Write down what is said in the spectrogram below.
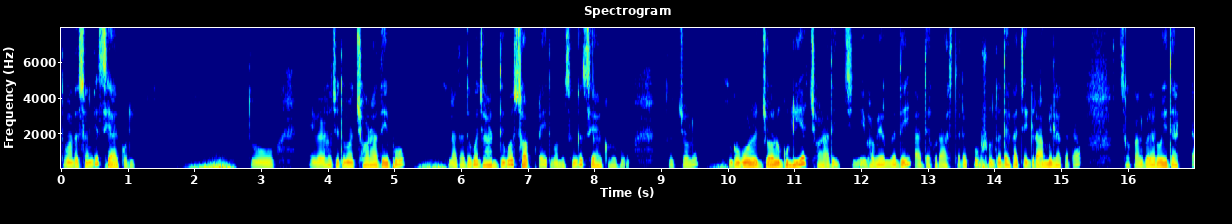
তোমাদের সঙ্গে শেয়ার করি। তো এবার হচ্ছে তোমার ছড়া দেব। লাতা দেবো, ঝাড় দেবো, সবটাই তোমাদের সঙ্গে শেয়ার করব। তো চলো গোবরের জল গুলিয়ে ছড়া দিচ্ছি। এইভাবে আমরা দিই। আর দেখো রাস্তাটা খুব সুন্দর দেখাচ্ছে গ্রাম এলাকাটা। সকালবেলার ওয়েদারটা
